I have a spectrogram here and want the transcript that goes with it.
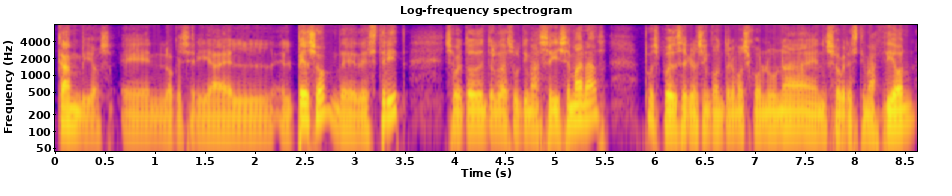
cambios en lo que sería el, peso de, de, Street, sobre todo dentro de las últimas seis semanas, pues puede ser que nos encontremos con una en sobreestimación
